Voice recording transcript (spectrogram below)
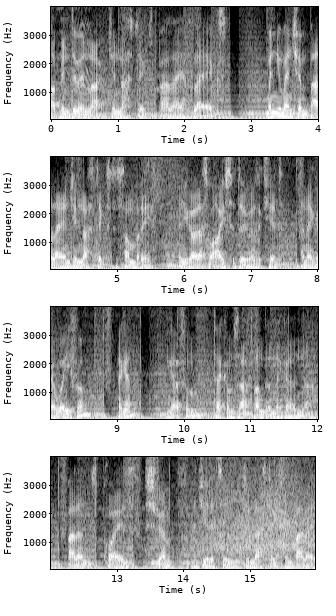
I've been doing like gymnastics, ballet, athletics, when you mention ballet and gymnastics to somebody and you go, that's what I used to do as a kid, and they go, where are you from? Again? You go from Peckham, South London, they go. Balance, poise, strength, agility, gymnastics and ballet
